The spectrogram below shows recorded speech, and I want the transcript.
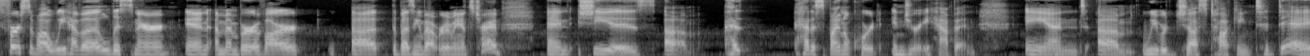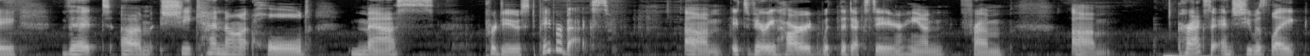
first of all, we have a listener and a member of our uh, the Buzzing About Romance tribe, and she is um, has had a spinal cord injury happen, and um, we were just talking today that um, she cannot hold mass produced paperbacks. Um, it's very hard with the dexterity in her hand from um, her accident. And she was like,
